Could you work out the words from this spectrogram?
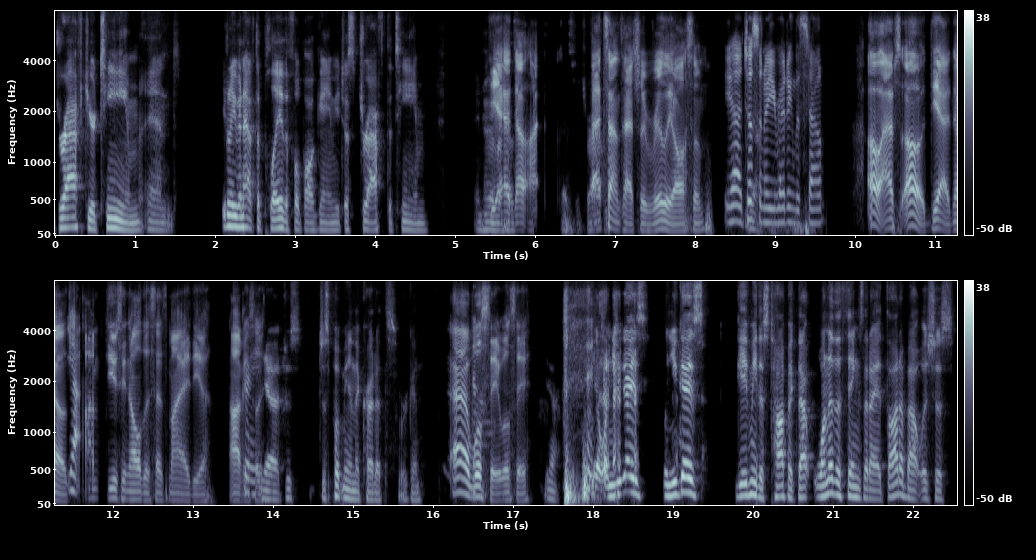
draft your team, and you don't even have to play the football game. You just draft the team, and whoever yeah, has no, I, that sounds actually really awesome. Yeah, Justin, are you writing this down? Oh, abs- Oh, yeah, no. Yeah. I'm using all this as my idea, obviously. yeah, just just put me in the credits. We're good. Uh, we'll see. We'll see. yeah, when you guys when you guys gave me this topic, that one of the things that I had thought about was just,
